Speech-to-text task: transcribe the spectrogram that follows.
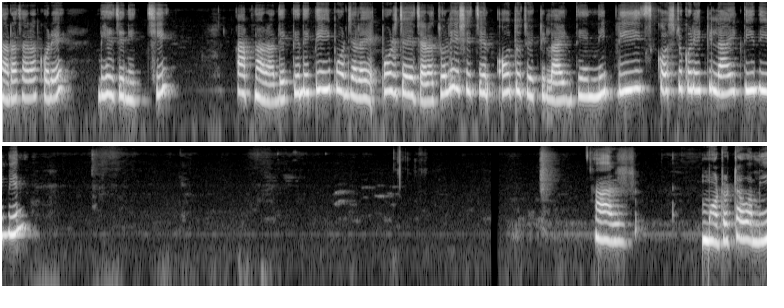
নাড়াচাড়া করে ভেজে নিচ্ছি। আপনারা দেখতে দেখতে এই পর্যায়ে পর্যায়ে যারা চলে এসেছেন, অথচ একটি লাইক দেননি প্লিজ কষ্ট করে একটি লাইক দিয়ে দিবেন। আর মটরটাও আমি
